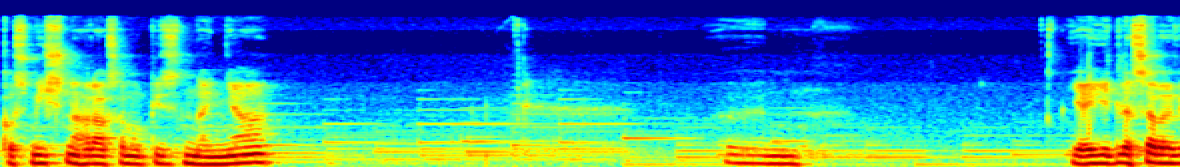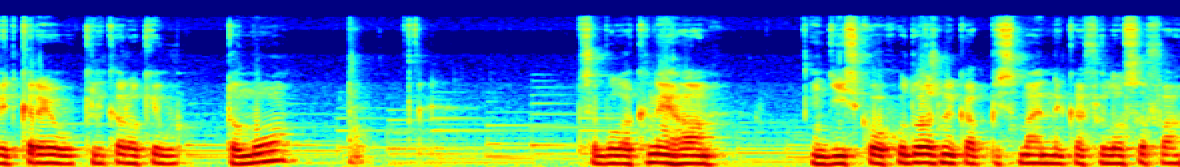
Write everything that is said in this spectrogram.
космічна гра самопізнання. Я її для себе відкрив кілька років тому. Це була книга індійського художника, письменника, філософа,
